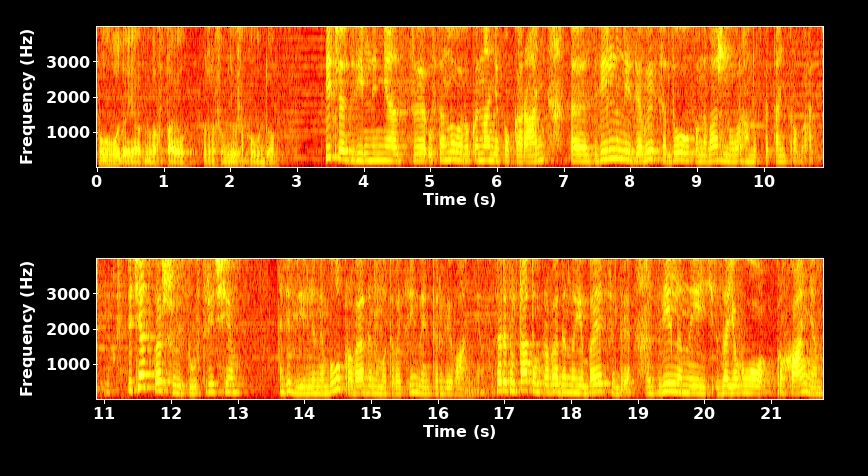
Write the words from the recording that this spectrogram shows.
полгода я ну, оставил, освободился по УДО. Після звільнення з установи виконання покарань е, звільнений з'явився до уповноваженого органу з питань пробації. Під час першої зустрічі зі звільненим було проведено мотиваційне інтерв'ювання. За результатом проведеної бесіди, звільнений за його проханням,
